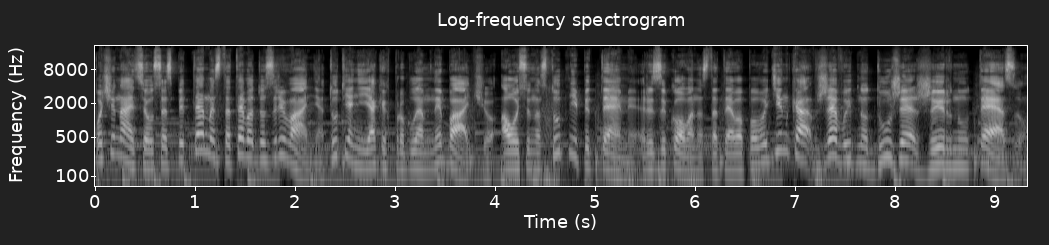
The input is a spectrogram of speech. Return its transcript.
Починається усе з підтеми статеве дозрівання. Тут я ніяких проблем не бачу. А ось у наступній підтемі ризикована статева поведінка вже видно дуже жирну тезу.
